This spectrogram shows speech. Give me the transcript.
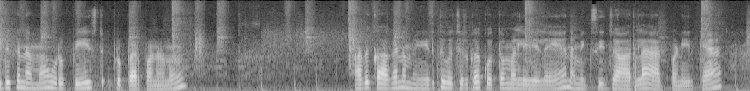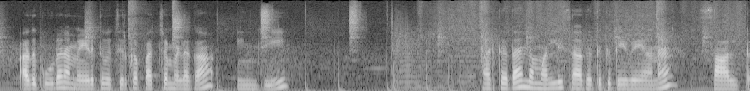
இதுக்கு நம்ம ஒரு பேஸ்ட் ப்ரிப்பேர் பண்ணணும். அதுக்காக நம்ம எடுத்து வச்சுருக்க கொத்தமல்லி இலையை நான் மிக்சி ஜாரில் ஆட் பண்ணியிருக்கேன். அது கூட நம்ம எடுத்து வச்சுருக்க பச்சை மிளகாய் இஞ்சி. அடுத்ததாக இந்த மல்லி சாதத்துக்கு தேவையான சால்ட்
